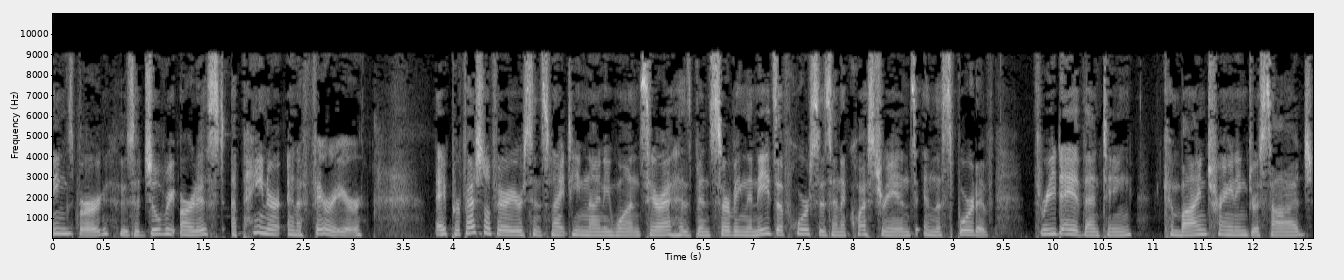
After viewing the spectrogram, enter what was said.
Engsberg, who's a jewelry artist, a painter, and a farrier. A professional farrier since 1991, Sarah has been serving the needs of horses and equestrians in the sport of three day eventing, combined training, dressage,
